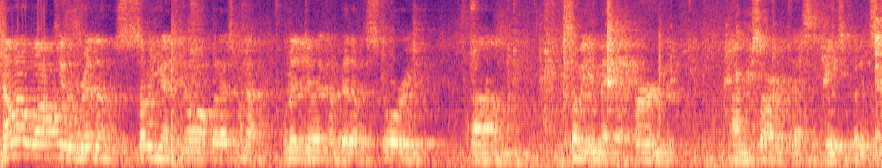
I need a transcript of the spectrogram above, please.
Now I want to walk through the rhythms. Some of you guys know them, but I just want to, I'm going to do it in a bit of a story. Um, some of you may have heard. I'm sorry if that's the case, but it's a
